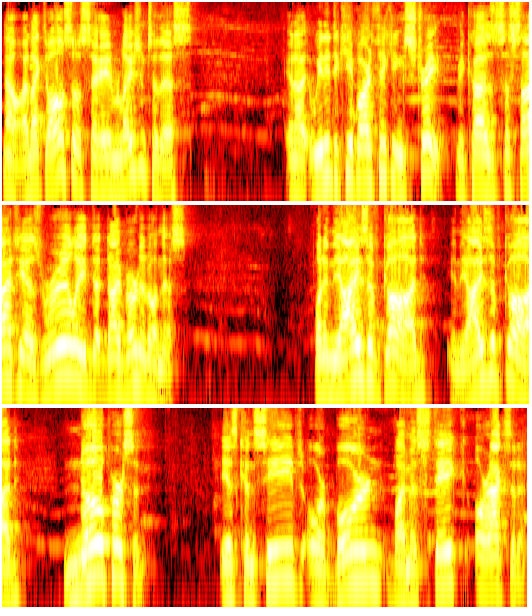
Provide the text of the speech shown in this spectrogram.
Now, I'd like to also say, in relation to this, and I, we need to keep our thinking straight because society has really diverted on this. But in the eyes of God, in the eyes of God, no person is conceived or born by mistake or accident.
